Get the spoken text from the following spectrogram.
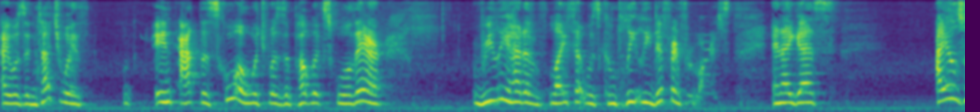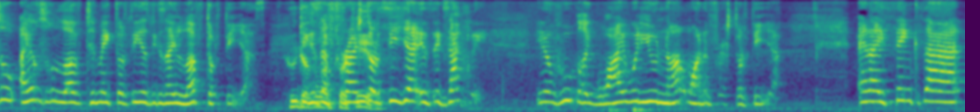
I was in touch with in at the school, which was a public school there, really had a life that was completely different from ours. And I guess I also I also love to make tortillas because I love tortillas. Who doesn't because love a fresh tortillas? tortilla is exactly, you know, who like why would you not want a fresh tortilla? And I think that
